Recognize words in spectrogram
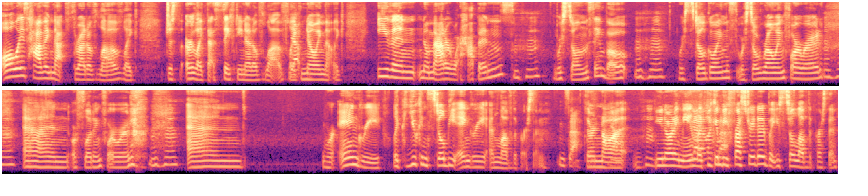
always having that thread of love, like just, or like that safety net of love, like Yep. knowing that, like, even no matter what happens, Mm-hmm. we're still in the same boat. We're still going this. We're still rowing forward, Mm-hmm. and or floating forward, and we're angry. Like you can still be angry and love the person. Exactly. They're not. You know what I mean? Yeah, I like, you like can be frustrated, but you still love the person.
